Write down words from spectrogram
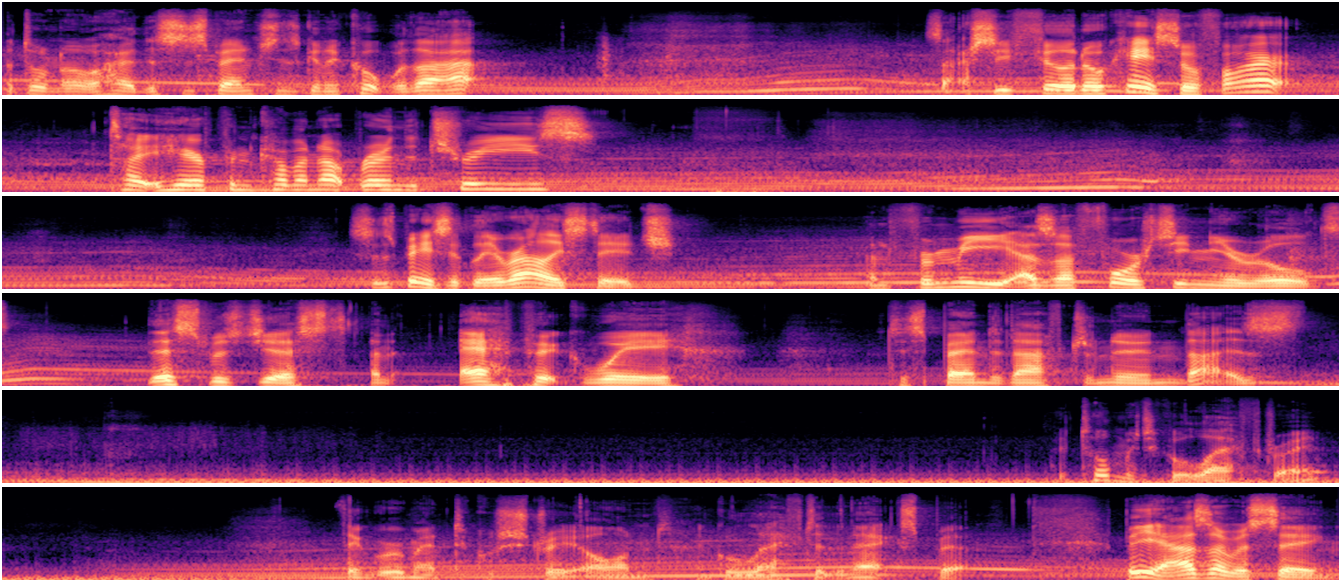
I don't know how the suspension's going to cope with that. It's actually feeling okay so far. Tight hairpin coming up around the trees. So it's basically a rally stage. And for me, as a 14-year-old, this was just an epic way to spend an afternoon. That is told me to go left, right? I think we were meant to go straight on and go left at the next bit. But yeah, as I was saying,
